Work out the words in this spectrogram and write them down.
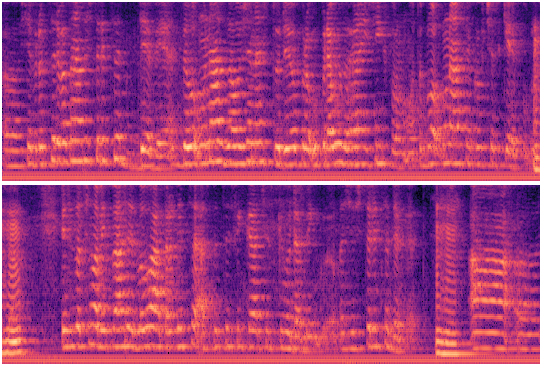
eh, že v roce 1949 bylo u nás založené studio pro úpravu zahraničních filmů. To bylo u nás jako v České republice. Mhm. Kde se začala vytvářet dlouhá tradice a specifika českého dubbingu, jo, takže 49. Mhm. A eh,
